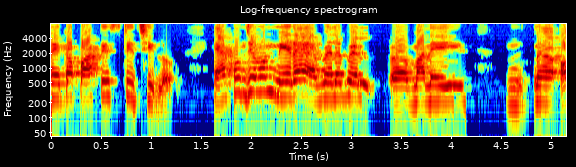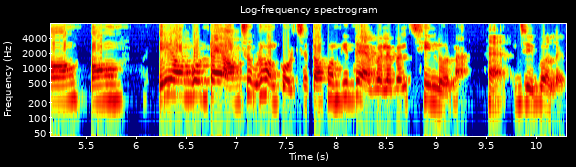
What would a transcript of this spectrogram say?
মেকআপ আর্টিস্টই ছিল। এখন যেমন মেয়েরা অ্যাভেলেবেল মানে এই অঙ্গনটায় অংশগ্রহণ করছে তখন কিন্তু অ্যাভেলেবেল ছিল না। হ্যাঁ জি বলেন।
